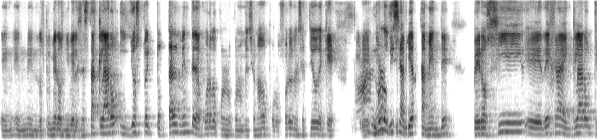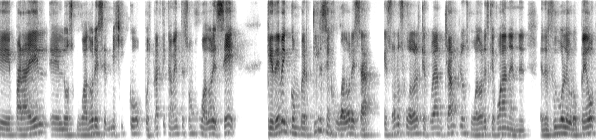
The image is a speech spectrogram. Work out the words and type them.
en, los primeros niveles. Está claro y yo estoy totalmente de acuerdo con lo, con lo mencionado por Osorio en el sentido de que eh, no lo dice abiertamente, pero sí eh, deja en claro que para él eh, los jugadores en México pues prácticamente son jugadores C que deben convertirse en jugadores A, que son los jugadores que juegan Champions, jugadores que juegan en el, en el fútbol europeo,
